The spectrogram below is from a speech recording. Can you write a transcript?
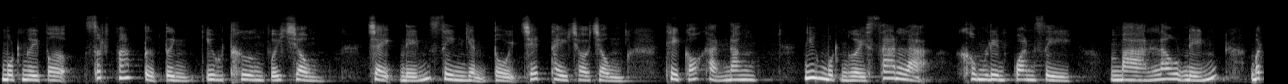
Một người vợ xuất phát từ tình yêu thương với chồng – chạy đến xin nhận tội chết thay cho chồng thì có khả năng, nhưng một người xa lạ không liên quan gì mà lao đến bất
